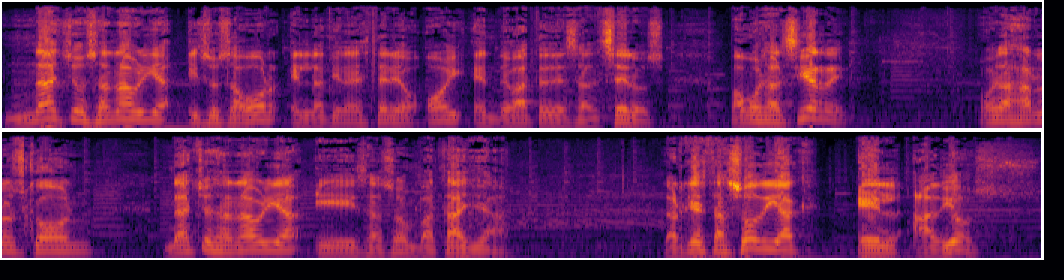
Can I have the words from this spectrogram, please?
Nacho Sanabria y su sabor en Latina Estéreo hoy en debate de salseros. Vamos al cierre. Vamos a dejarlos con Nacho Sanabria y Sazón Batalla. La orquesta Zodiac, el adiós.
